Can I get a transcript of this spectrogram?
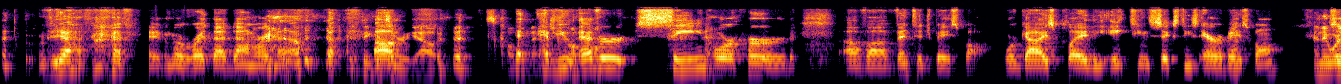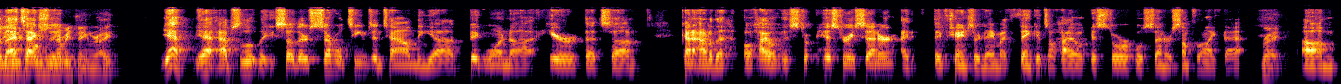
that. Yeah, I'm gonna write that down right now. I think it's um, already out. it's called ha, Have you ever seen or heard of uh, vintage baseball, where guys play the 1860s era baseball? And they wear so the that's actually everything, right? Yeah, yeah, absolutely. So there's several teams in town. The uh, big one uh, here that's um, kind of out of the Ohio Histo- History Center. I, they've changed their name. I think it's Ohio Historical Center, something like that. Right. Um,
